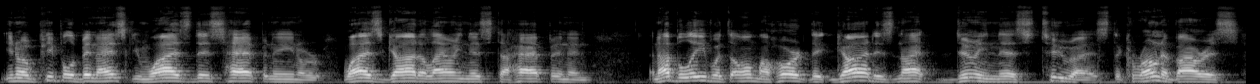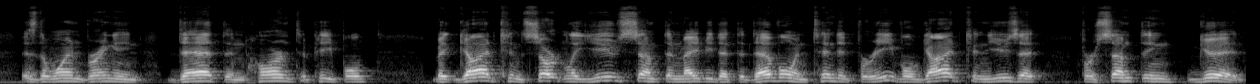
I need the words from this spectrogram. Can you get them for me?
You know, people have been asking, why is this happening? Or why is God allowing this to happen? And and I believe with all my heart that God is not doing this to us. The coronavirus is the one bringing death and harm to people. But God can certainly use something maybe that the devil intended for evil. God can use it for something good.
